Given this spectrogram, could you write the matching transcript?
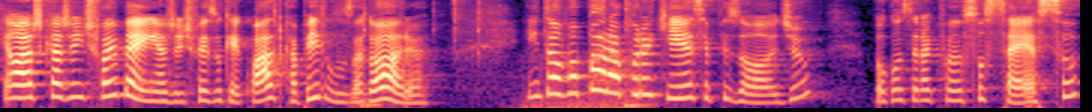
Eu acho que a gente foi bem. A gente fez o quê? Quatro capítulos agora? Então, vou parar por aqui esse episódio. Vou considerar que foi um sucesso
